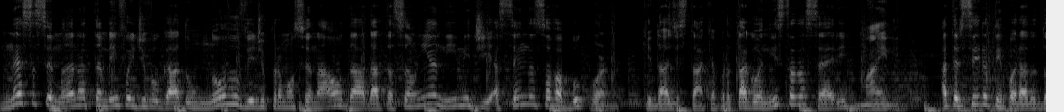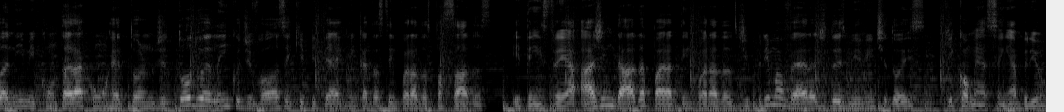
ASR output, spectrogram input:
Nessa semana também foi divulgado um novo vídeo promocional da adaptação em anime de Ascendance of a Bookworm, que dá destaque à protagonista da série, Mine. A terceira temporada do anime contará com o retorno de todo o elenco de voz e equipe técnica das temporadas passadas, e tem estreia agendada para a temporada de primavera de 2022, que começa em abril.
